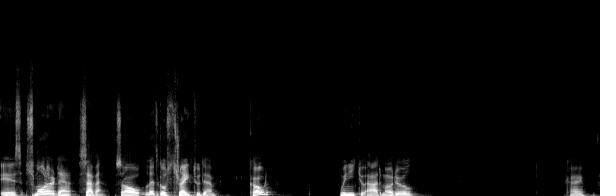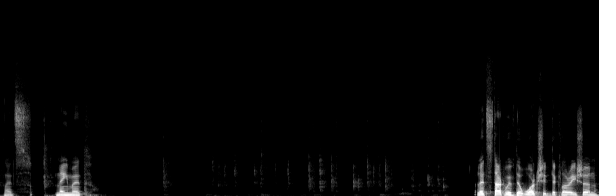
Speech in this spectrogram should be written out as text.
is smaller than 7. So let's go straight to the code. We need to add module. Okay, let's name it Let's start with the worksheet declaration.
